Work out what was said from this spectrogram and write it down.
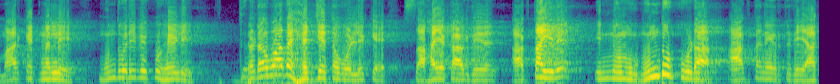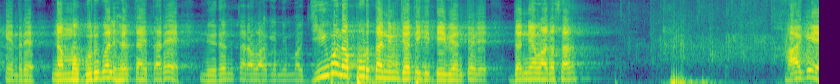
ಮಾರ್ಕೆಟ್ನಲ್ಲಿ ಮುಂದುವರಿಬೇಕು ಹೇಳಿ ದೃಢವಾದ ಹೆಜ್ಜೆ ತಗೊಳ್ಳಿಕ್ಕೆ ಸಹಾಯಕ ಆಗದೆ, ಆಗ್ತಾ ಇದೆ. ಇನ್ನು ಮುಂದೂ ಕೂಡ ಆಗ್ತಾನೆ ಇರ್ತದೆ. ಯಾಕೆಂದ್ರೆ ನಮ್ಮ ಗುರುಗಳು ಹೇಳ್ತಾ ಇದ್ದಾರೆ, ನಿರಂತರವಾಗಿ ನಿಮ್ಮ ಜೀವನ ಪೂರ್ತ ನಿಮ್ಮ ಜೊತೆಗಿದ್ದೀವಿ ಅಂತೇಳಿ. ಧನ್ಯವಾದ ಸರ್. ಹಾಗೆ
